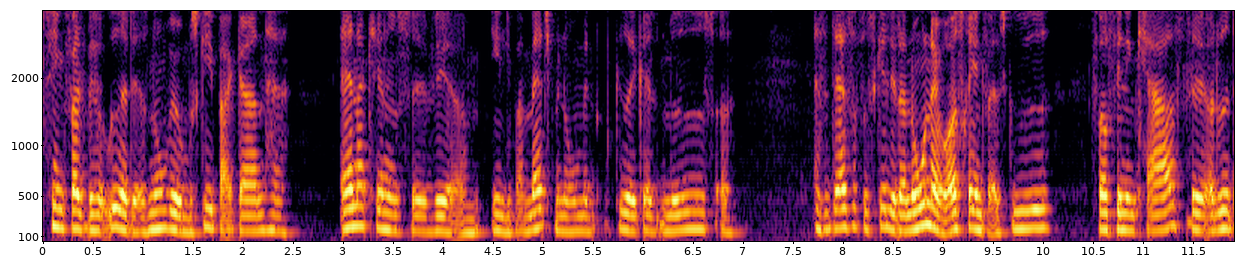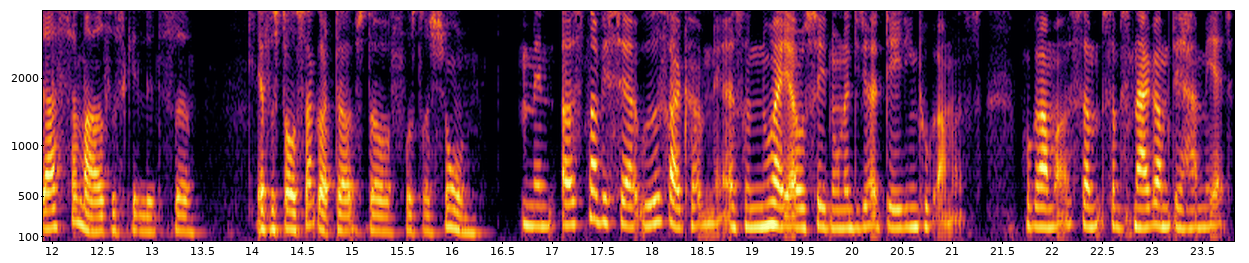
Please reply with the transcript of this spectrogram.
ting, folk vil have ud af det. Altså, nogle vil jo måske bare gerne have anerkendelse ved at um, egentlig bare matche med nogen, men gider ikke alt mødes. Og, altså, det er så forskelligt, og nogen er jo også rent faktisk ude for at finde en kæreste, og du ved, der er så meget forskelligt, så jeg forstår så godt, der opstår frustration. Men også når vi ser udefra kommende, altså nu har jeg jo set nogle af de der datingprogrammer, programmer, som, som snakker om det her med, at,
